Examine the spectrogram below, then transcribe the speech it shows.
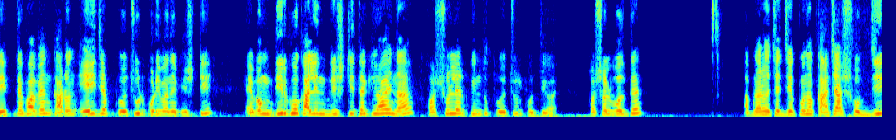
দেখতে পাবেন। কারণ এই যে প্রচুর পরিমাণে বৃষ্টি এবং দীর্ঘকালীন বৃষ্টিতে কি হয় না, ফসলের কিন্তু প্রচুর ক্ষতি হয়। ফসল বলতে আপনার হচ্ছে যে কোনো কাঁচা সবজি,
